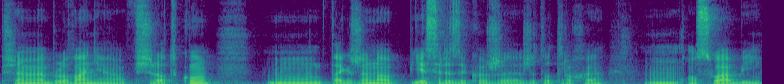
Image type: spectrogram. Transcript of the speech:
przemeblowania w środku. Także no, jest ryzyko, że, że to trochę osłabi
